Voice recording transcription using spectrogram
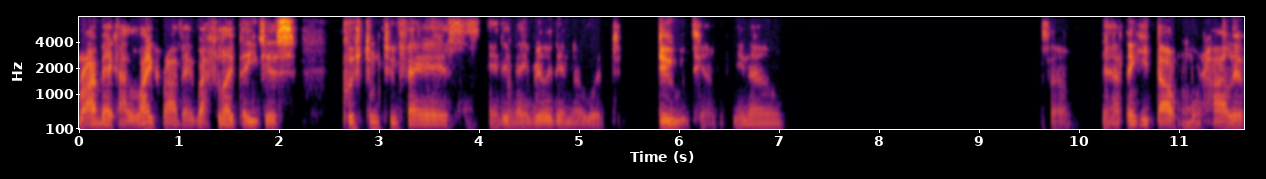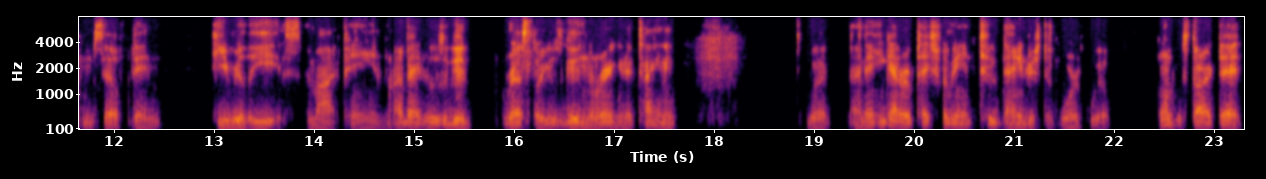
Ryback, I like Ryback, but I feel like they just pushed him too fast, and then they really didn't know what to do with him. You know. So, and I think he thought more highly of himself than he really is, in my opinion. Ryback, who's a good wrestler, he was good in the ring, entertaining. But and then he got a reputation for being too dangerous to work with. One who started that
